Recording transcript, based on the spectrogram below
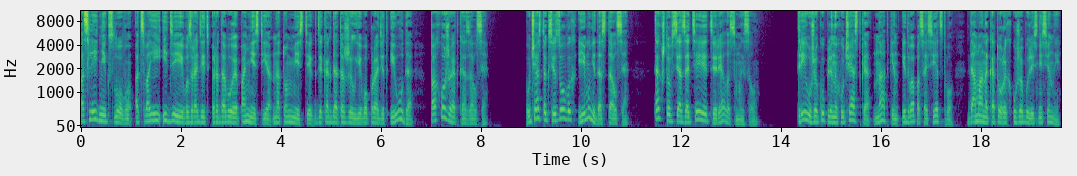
Последний, к слову, от своей идеи возродить родовое поместье на том месте, где когда-то жил его прадед Иуда, похоже, отказался. Участок Сизовых ему не достался, так что вся затея теряла смысл. Три уже купленных участка, Наткин и два по соседству, дома на которых уже были снесены,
